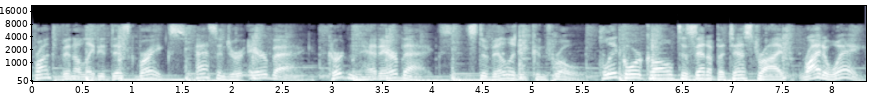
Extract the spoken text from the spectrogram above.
Front ventilated disc brakes, passenger airbag, curtain head airbags, stability control. Click or call to set up a test drive right away.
